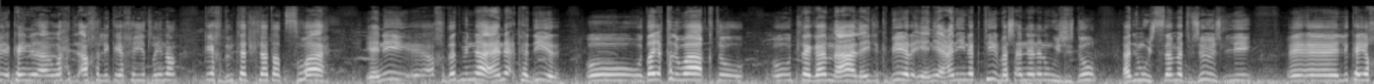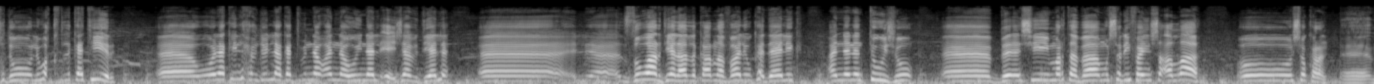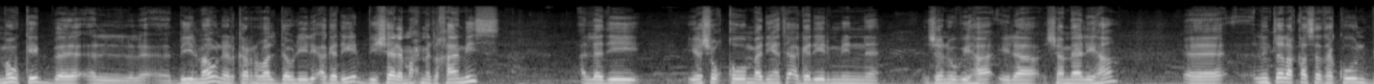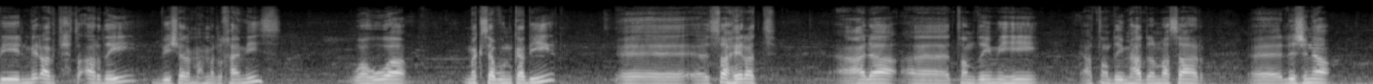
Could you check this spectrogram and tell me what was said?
كاين واحد الاخ اللي كيخيط لينا كيخدم حتى ثلاثة الصباح. يعني أخذت منا عناء كبير و- وضيق الوقت. وتلاقى مع العيد الكبير. يعني عانينا كثير باش أننا نوجدوا هذه المجسمات بجوج اللي آه، اللي كياخذوا الوقت الكثير. آه، ولكن الحمد لله كنتمناو أنه ينال الإعجاب ديال آه، الزوار ديال هذا الكرنفال وكذلك أننا نتوجوا آه، بشي مرتبة مشرفة إن شاء الله. وشكرا. موكب ال- بيلمون الكرنفال الدولي لأكادير بشارع محمد الخامس الذي يشق مدينة أكادير من جنوبها إلى شمالها. آه، الانطلاقة ستكون بالمرآب تحت أرضي بشارع محمد الخامس وهو مكسب كبير. آه، سهرت على آه، تنظيمه تنظيم هذا المسار آه، لجنة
